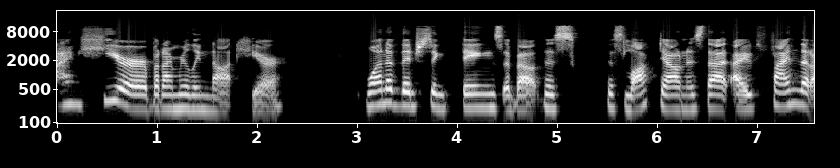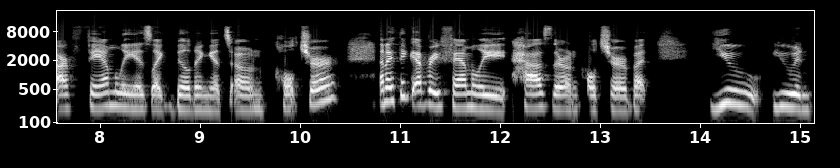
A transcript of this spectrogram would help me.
I'm here, but I'm really not here. One of the interesting things about this this lockdown is that I find that our family is like building its own culture. And I think every family has their own culture, but you you and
